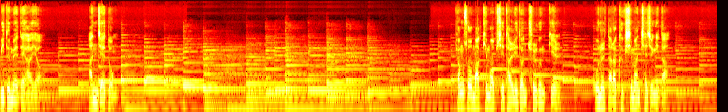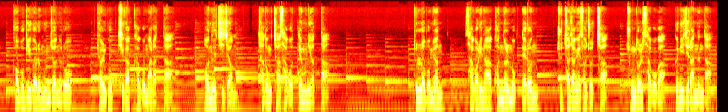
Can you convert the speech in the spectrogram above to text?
믿음에 대하여 안재동 평소 막힘없이 달리던 출근길 오늘따라 극심한 체증이다. 거북이 걸음 운전으로 결국 지각하고 말았다. 어느 지점 자동차 사고 때문이었다. 둘러보면 사거리나 건널목대론 주차장에서조차 충돌 사고가 끊이질 않는다.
